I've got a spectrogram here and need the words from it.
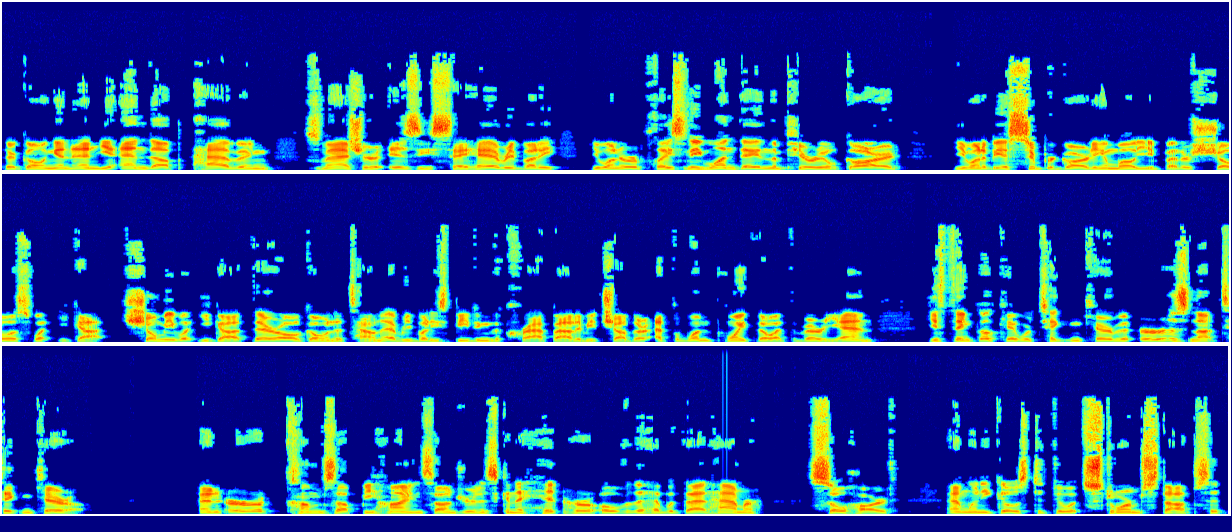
they're going in, and you end up having Smasher Izzy say, Hey, everybody, you want to replace me one day in the Imperial Guard? You want to be a super guardian? Well, you better show us what you got. Show me what you got. They're all going to town. Everybody's beating the crap out of each other. At the one point, though, at the very end, you think, okay, we're taking care of it. Ur is not taken care of. And Ur comes up behind Xandra and is going to hit her over the head with that hammer so hard. And when he goes to do it, Storm stops it.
